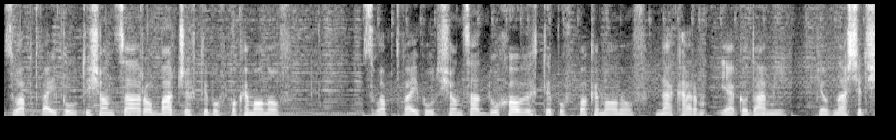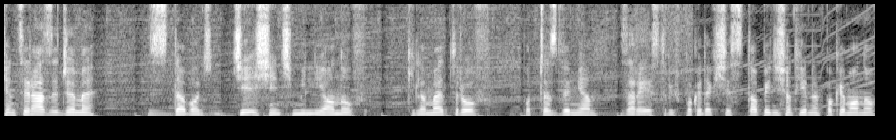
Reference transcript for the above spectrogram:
złap 2500 robaczych typów Pokémonów, złap 2500 duchowych typów Pokémonów, nakarm jagodami 15 tysięcy razy dżymy, zdobądź 10 milionów kilometrów podczas wymian, zarejestruj w Pokédexie 151 Pokémonów,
